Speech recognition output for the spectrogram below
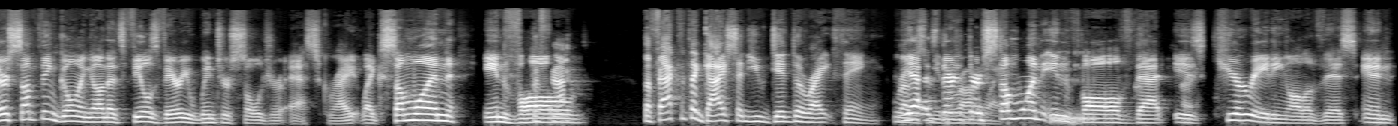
there's something going on that feels very Winter Soldier esque, right? Like someone involved. The fact that the guy said you did the right thing. rubs Yes, me the there's wrong there's way. someone Mm. involved that is curating all of this, and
